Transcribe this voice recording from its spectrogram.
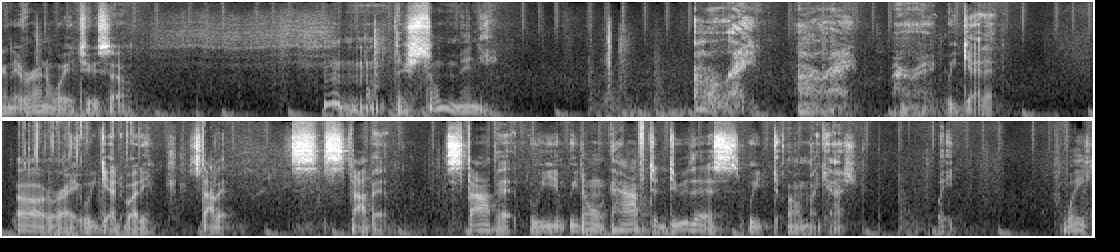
And it ran away too, so. Hmm, there's so many. All right, all right, all right, we get it. All right, we get it, buddy. Stop it. S stop it. Stop it. We, we don't have to do this. We, oh my gosh. Wait. Wait.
